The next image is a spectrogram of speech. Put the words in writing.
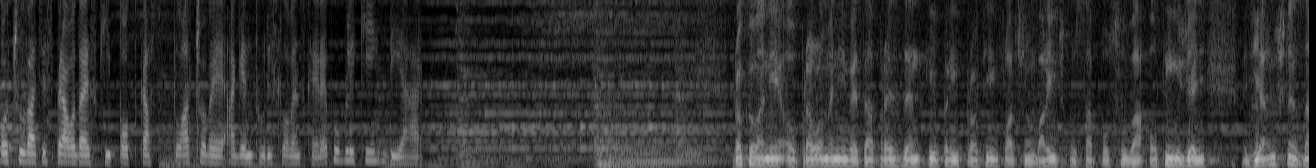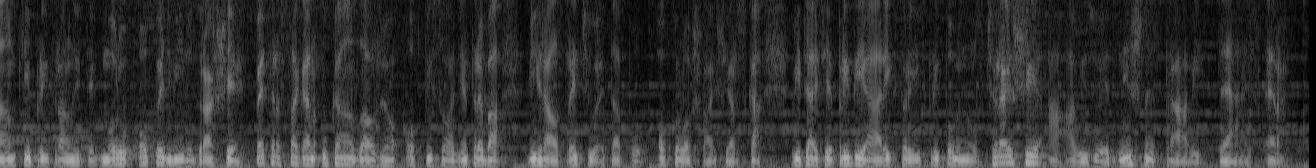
Počúvate spravodajský podcast tlačovej agentúry Slovenskej republiky DR. Rokovanie o prelomení veta prezidentky pri protiinflačnom balíčku sa posúva o týždeň. Dianičné známky pri tranzite k moru opäť výjdu drahšie. Peter Sagan ukázal, že ho odpisovať netreba. Vyhral tretiu etapu okolo Švajčiarska. Vítajte pri diári, ktorý pripomenul včerajšie a avizuje dnešné správy TASR.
